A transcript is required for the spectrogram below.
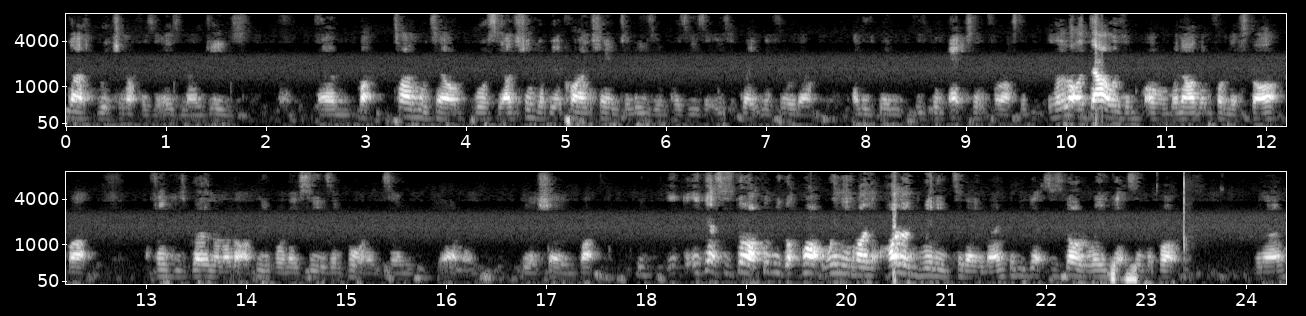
Guy's rich enough as it is, man. Jeez. Um, but time will tell. We'll see. I just think it'll be a crying shame to lose him because he's a, he's a great midfielder and he's been he's been excellent for us. There's a lot of doubters on Wijnaldum from the start, but I think he's grown on a lot of people and they see his importance. And yeah, man, be a shame. But he, he, he gets his goal. I think we got part winning Holland winning today, man, because he gets his goal the way he gets in the box. You know,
